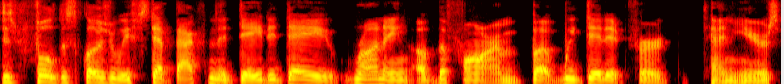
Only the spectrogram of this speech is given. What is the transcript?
just full disclosure, we've stepped back from the day to day running of the farm, but we did it for 10 years.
